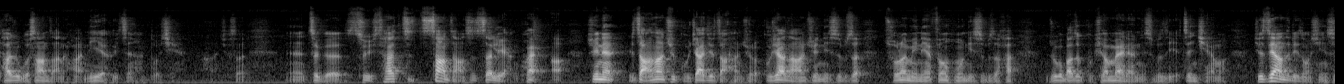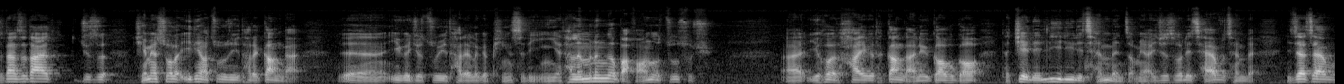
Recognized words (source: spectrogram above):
它如果上涨的话，你也会挣很多钱啊。就是，嗯，这个所以它上涨是这两块啊。所以呢，你涨上去，股价就涨上去了。股价涨上去，你是不是除了每年分红，你是不是还如果把这股票卖掉，你是不是也挣钱嘛？就这样子的一种形式。但是大家就是前面说了一定要注意它的杠杆，呃，一个就注意它的那个平时的营业，它能不能够把房子租出去。啊，以后还有一个，它杠杆率高不高？它借的利率的成本怎么样？也就是说的财务成本，你在债务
